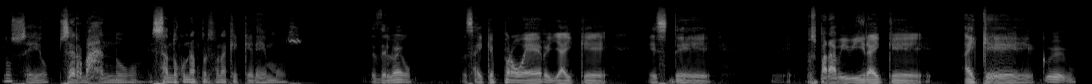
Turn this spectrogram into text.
no sé, observando, estando con una persona que queremos. Desde luego, pues hay que proveer y hay que, este, eh, pues para vivir hay que, hay que, eh,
